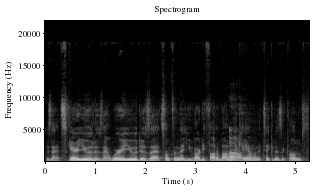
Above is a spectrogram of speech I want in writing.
Does that scare you? Does that worry you? Does that something that you've already thought about? And Um, like, hey, I'm going to take it as it comes?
